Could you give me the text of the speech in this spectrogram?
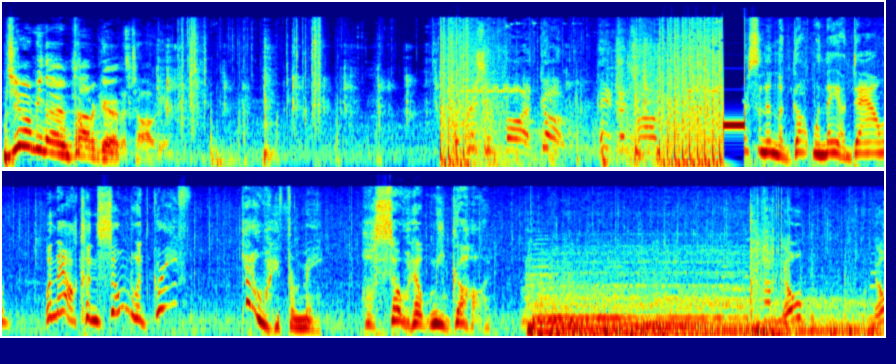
Gdzie ominąłem target? target. Position five. Go. Hit the target. person in the gut when they are down, when they are consumed with grief? Get away from me. Oh, so help me God. Nope, no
